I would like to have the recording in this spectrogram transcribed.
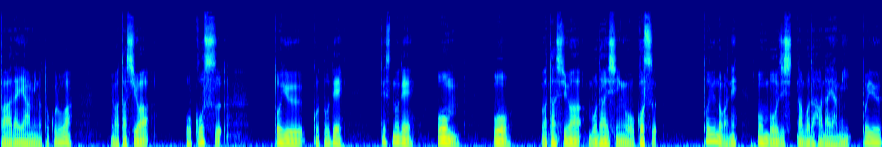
パーダヤミのところは、私は起こすということで、ですので、オンを私は菩提心を起こすというのがね恩坊寺知った菩提肌闇という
